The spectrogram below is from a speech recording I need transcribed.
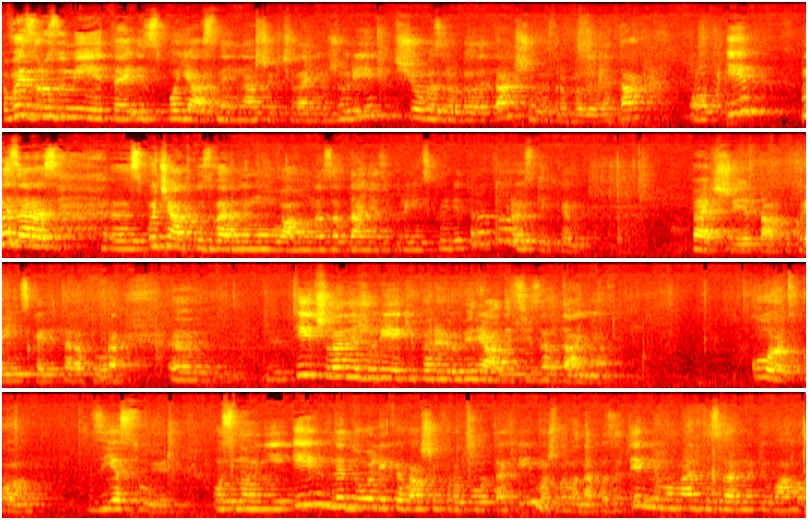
ви зрозумієте із пояснень наших членів журі, що ви зробили так, що ви зробили не так. От і ми зараз е, спочатку звернемо увагу на завдання з української літератури, оскільки перший етап українська література. Е, Ті члени журі, які перевіряли ці завдання, коротко з'ясують основні і недоліки в ваших роботах, і, можливо, на позитивні моменти звернуть увагу.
